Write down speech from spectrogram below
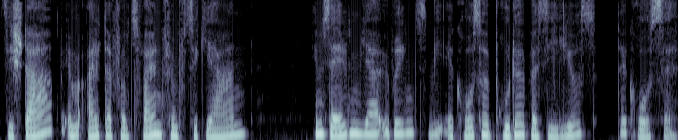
Sie starb im Alter von 52 Jahren, im selben Jahr übrigens wie ihr großer Bruder Basilius der Große.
